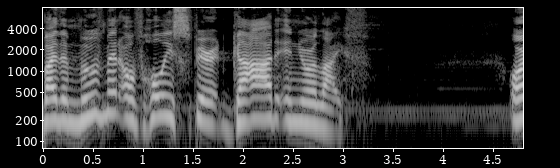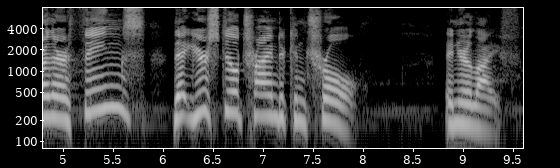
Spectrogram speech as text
by the movement of Holy Spirit, God in your life? Or are there things that you're still trying to control in your life?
